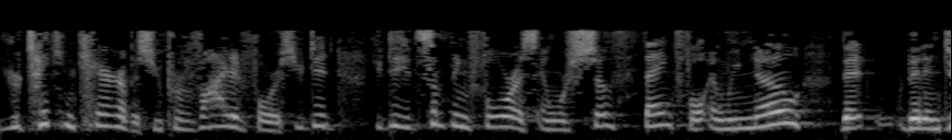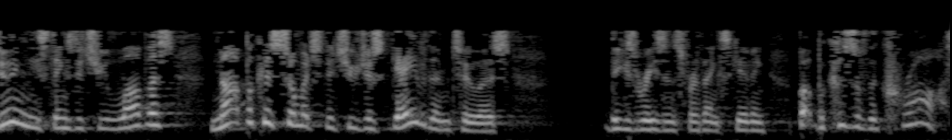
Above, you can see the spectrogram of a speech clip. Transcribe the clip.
you're, taking care of us. You provided for us. You did, you did something for us, and we're so thankful. And we know that, that in doing these things that you love us, not because so much that you just gave them to us, these reasons for Thanksgiving, but because of the cross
